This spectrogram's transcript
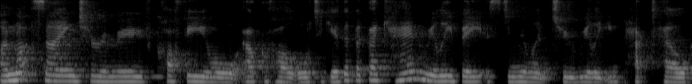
I'm not saying to remove coffee or alcohol altogether, but they can really be a stimulant to really impact how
